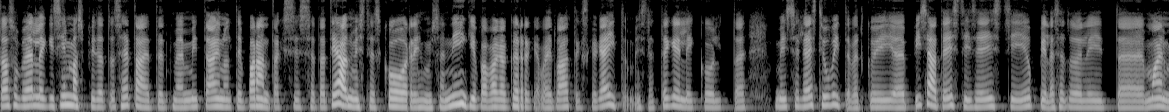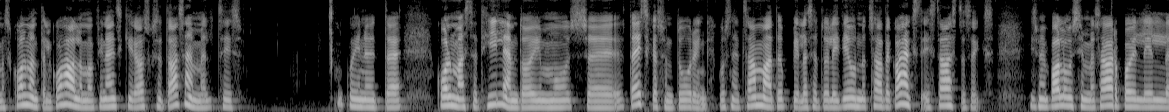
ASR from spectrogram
tasub jällegi silmas pidada seda, et, et me mitte ainult ei parandaks siis seda teadmiste skoori, mis on niigi juba väga kõrge, vaid vaataks ka käitumist, et tegelikult mis oli hästi huvitav, et kui PISA testis Eesti õpilased olid maailmas kolmandal kohal oma finantskirjaoskuse tasemelt, siis kui nüüd äh, kolm aastat hiljem toimus äh, täiskasvanute uuring, kus needsamad õpilased olid jõudnud saada kaheksateistaastaseks, siis me palusime Saarpollil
